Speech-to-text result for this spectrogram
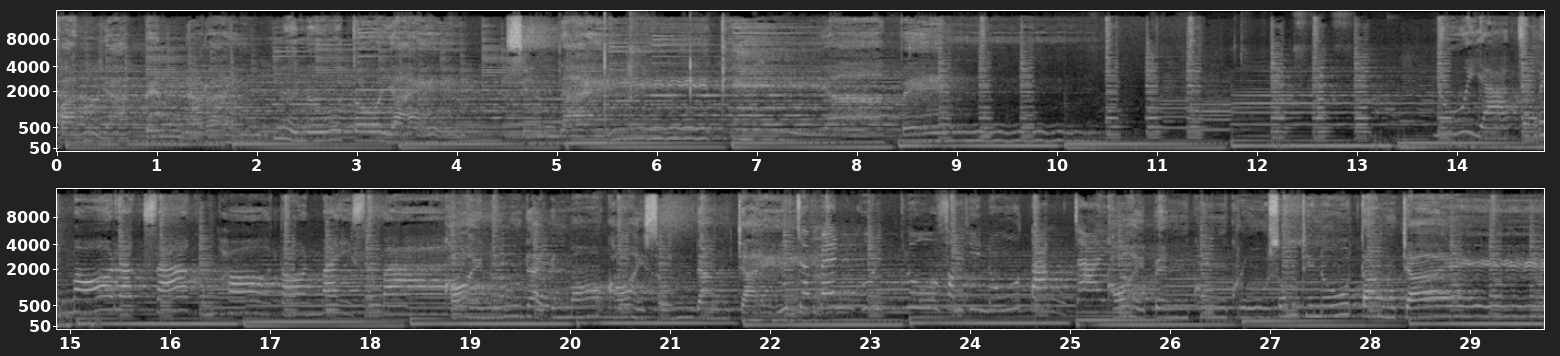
ฝันอยากเป็นอะไรเมื่อหนูโตใหญ่ สิ่งใดที่อยากเป็น หนูอยากจะเป็นหมอรักษาคุณพ่อตอนไม่สบาย ขอให้หนูได้เป็นหมอขอให้สมดังใจ จะเป็นคุณครูสมที่หนูตั้งใจ ขอให้เป็นคุณครูสมที่หนูตั้งใจพี่เบิร์ดจ้า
